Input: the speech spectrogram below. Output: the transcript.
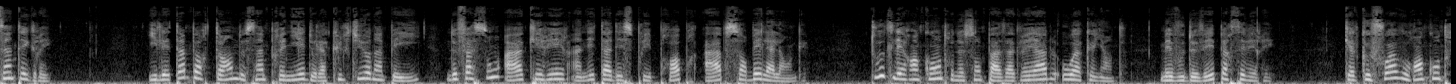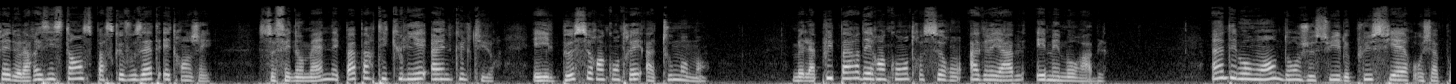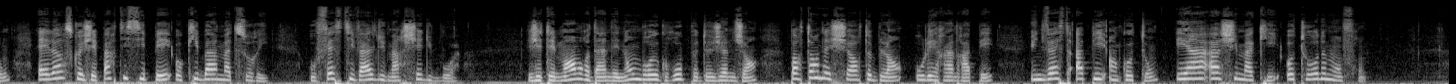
S'intégrer. Il est important de s'imprégner de la culture d'un pays de façon à acquérir un état d'esprit propre à absorber la langue. Toutes les rencontres ne sont pas agréables ou accueillantes, mais vous devez persévérer. Quelquefois vous rencontrez de la résistance parce que vous êtes étranger. Ce phénomène n'est pas particulier à une culture, et il peut se rencontrer à tout moment. Mais la plupart des rencontres seront agréables et mémorables. Un des moments dont je suis le plus fier au Japon est lorsque j'ai participé au Kiba Matsuri, ou festival du marché du bois. J'étais membre d'un des nombreux groupes de jeunes gens portant des shorts blancs ou les reins drapés, une veste happy en coton et un hachimaki autour de mon front.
